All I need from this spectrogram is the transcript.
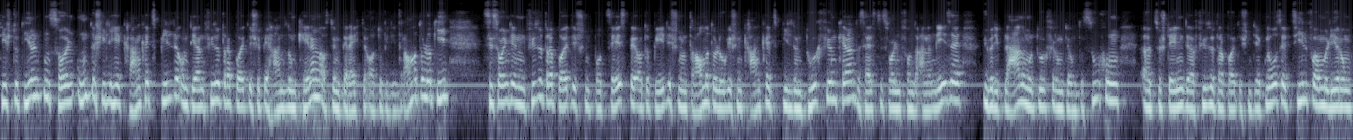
Die Studierenden sollen unterschiedliche Krankheitsbilder und deren physiotherapeutische Behandlung kennen aus dem Bereich der Orthopädie-Traumatologie. Sie sollen den physiotherapeutischen Prozess bei orthopädischen und traumatologischen Krankheitsbildern durchführen können. Das heißt, sie sollen von der Anamnese über die Planung und Durchführung der Untersuchung äh, zu Stellen der physiotherapeutischen Diagnose, Zielformulierung,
